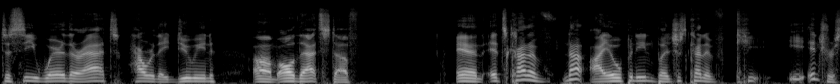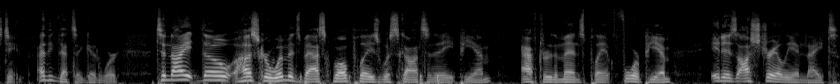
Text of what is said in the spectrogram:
to see where they're at, how are they doing, um, all that stuff and it's kind of not eye-opening, but it's just kind of key, interesting. I think that's a good word. Tonight, though, Husker women's basketball plays Wisconsin at 8 p.m. After the men's play at 4 p.m. It is Australian night.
